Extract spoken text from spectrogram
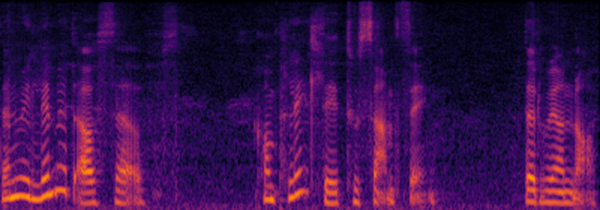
then we limit ourselves completely to something that we are not.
